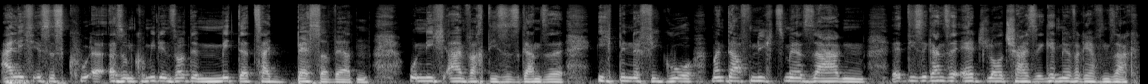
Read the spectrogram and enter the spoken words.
Eigentlich ist es cool, also ein Comedian sollte mit der Zeit besser werden und nicht einfach dieses ganze, ich bin eine Figur, man darf nichts mehr sagen. Äh, Diese ganze Edgelord-Scheiße geht mir wirklich auf den Sack.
